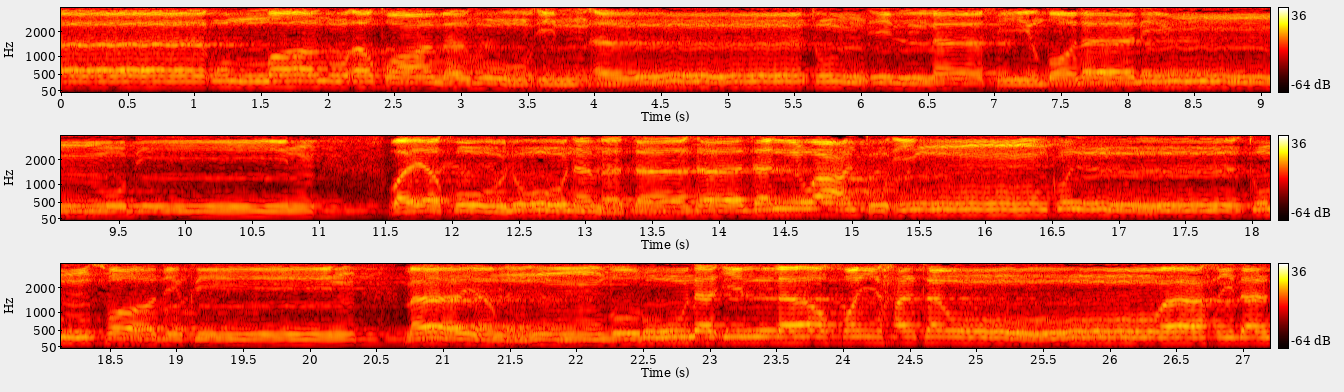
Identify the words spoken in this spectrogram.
أطعمه إن أنتم إلا في ضلال مبين ويقولون متى هذا الوعد إن كنتم صادقين ما ينظرون إلا صيحة واحدة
